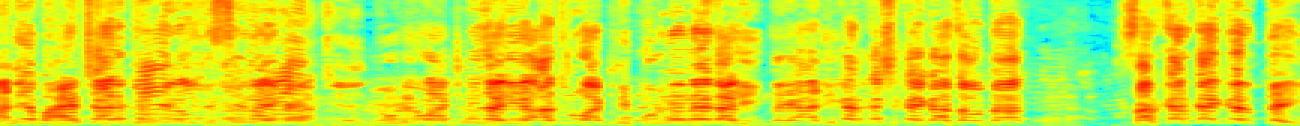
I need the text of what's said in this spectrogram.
आणि या बाहेरच्या आले तरी दिसते नाही का? एवढी वाटणी झाली अजून वाटणी पूर्ण नाही झाली. तर हे अधिकार कसे काय गाजवतात? सरकार काय करतंय?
